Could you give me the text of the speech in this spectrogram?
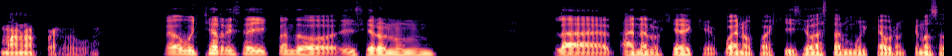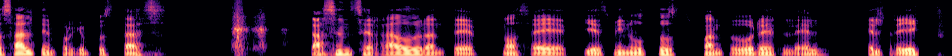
mal me acuerdo, güey. Me da mucha risa ahí cuando hicieron un la analogía de que, bueno, pues aquí sí va a estar muy cabrón que nos asalten, porque pues estás, estás encerrado durante, no sé, 10 minutos, cuanto dure el, el, el trayecto.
